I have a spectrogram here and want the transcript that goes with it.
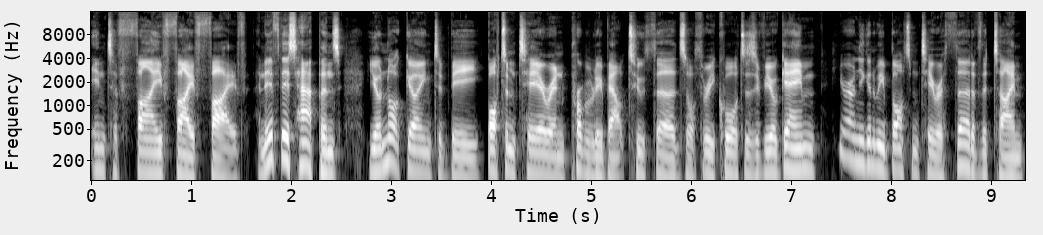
into 555. And if this happens, you're not going to be bottom tier in probably about two thirds or three quarters of your game. You're only going to be bottom tier a third of the time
